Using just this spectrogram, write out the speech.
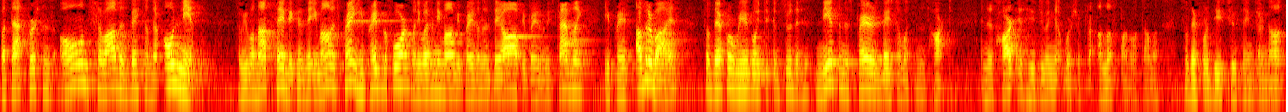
But that person's own sawab is based on their own niyat. So we will not say because the imam is praying. He prayed before when he was an imam. He prays on his day off. He prays when he's traveling. He prays otherwise. So therefore, we are going to construe that his niyat and his prayer is based on what's in his heart. And his heart is he's doing that worship for Allah subhanahu wa ta'ala. So therefore these two things are not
